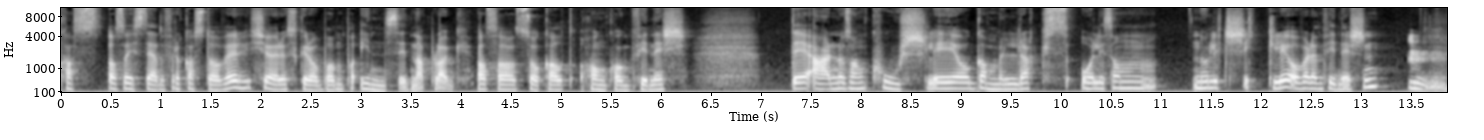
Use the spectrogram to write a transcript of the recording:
kaste Altså i stedet for å kaste over, kjøre skråbånd på innsiden av plagg. Altså såkalt Hongkong-finish. Det er noe sånn koselig og gammeldags og liksom noe litt skikkelig over den finishen. Mm.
